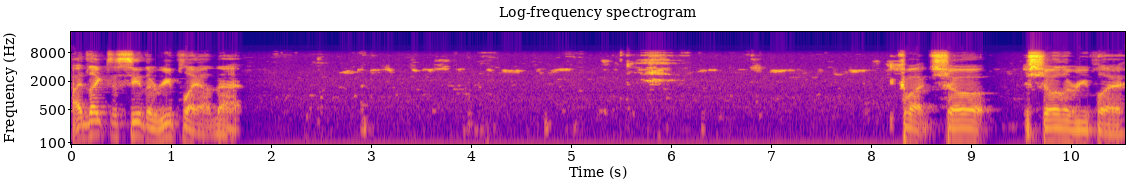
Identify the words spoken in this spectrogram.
I'd like to see the replay on that. Come on, show show the replay.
